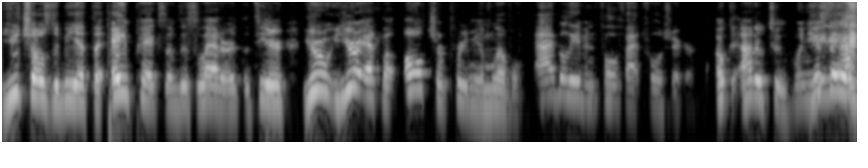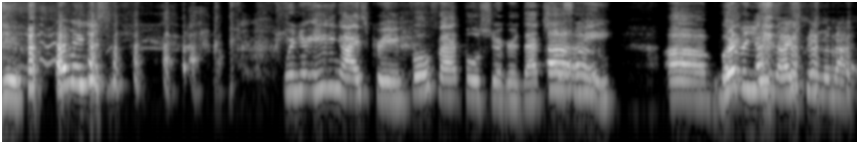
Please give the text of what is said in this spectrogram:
you chose to be at the apex of this ladder at the tier. You're you're at the ultra premium level. I believe in full fat, full sugar. Okay, I do too. When you say it again, I mean just when you're eating ice cream, full fat, full sugar, that's just Uh, me. Uh, but whether you eat ice cream or not,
